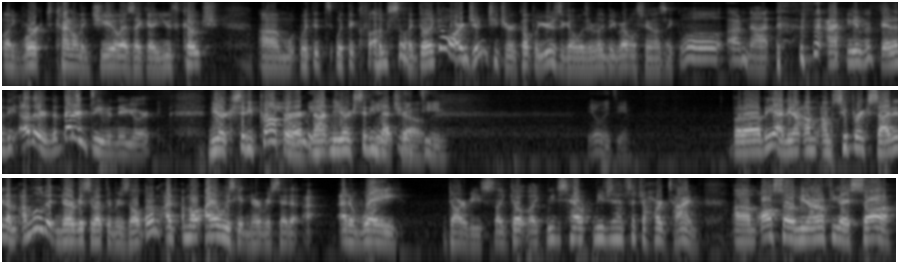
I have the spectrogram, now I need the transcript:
like worked kind of like Geo as like a youth coach um, with it with the club. So like they're like, oh, our gym teacher a couple years ago was a really big Rebels fan. I was like, well, I'm not. I am a fan of the other, the better team in New York, New York City proper, only- not New York City The Metro. only team. The only team. But uh, but yeah, I mean, I'm, I'm super excited. I'm, I'm a little bit nervous about the result, but I'm, I'm I always get nervous at a, at away derbies. Like go like we just have we just have such a hard time. Um, also, I mean, I don't know if you guys saw,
